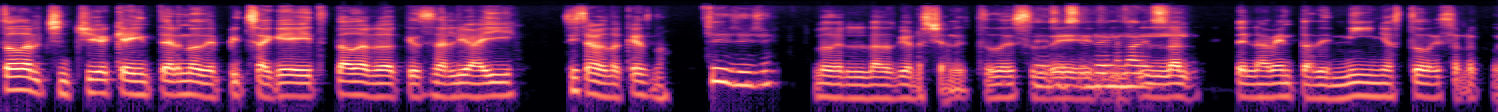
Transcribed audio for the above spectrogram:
todo el chinchillo que hay interno de Pizzagate, todo lo que salió ahí. Sí sabes lo que es, ¿no? Sí, sí, sí. Lo de las violaciones, todo eso Sí, sí, sí, de, de menores. la, de la venta de niños, todo eso, loco.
